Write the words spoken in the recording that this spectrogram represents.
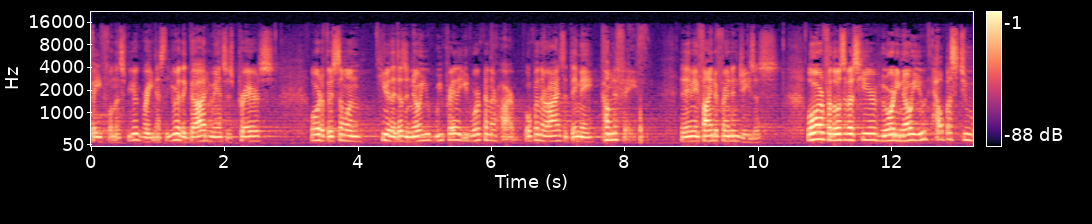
faithfulness, for your greatness, that you are the God who answers prayers. Lord, if there's someone here that doesn't know you, we pray that you'd work on their heart, open their eyes, that they may come to faith, that they may find a friend in Jesus. Lord, for those of us here who already know you, help us to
